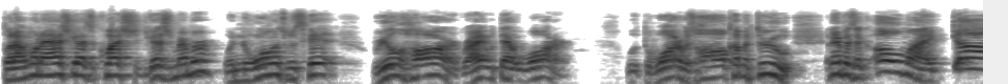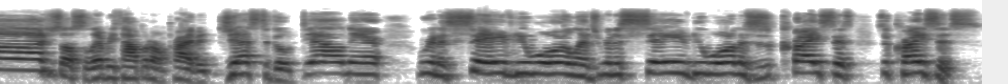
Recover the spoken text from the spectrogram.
but I want to ask you guys a question. You guys remember when New Orleans was hit real hard, right, with that water? With the water was all coming through, and everybody's like, "Oh my gosh!" You saw celebrities hopping on private jets to go down there. We're gonna save New Orleans. We're gonna save New Orleans. It's a crisis. It's a crisis.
